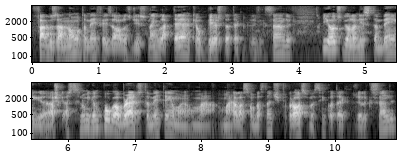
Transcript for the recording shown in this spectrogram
Fábio Zanon também fez aulas disso na Inglaterra, que é o berço da técnica de Alexander. E outros violonistas também, acho que, se não me engano, Paul Galbraith também tem uma, uma, uma relação bastante próxima assim, com a técnica de Alexander.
